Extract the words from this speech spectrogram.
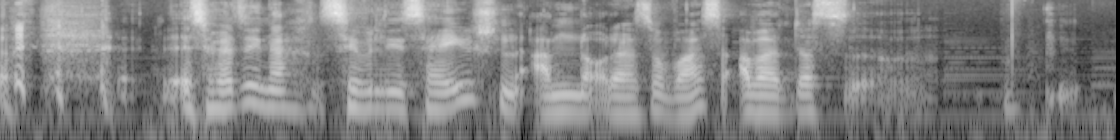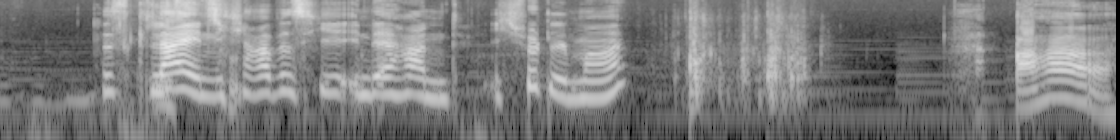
es hört sich nach Civilization an oder sowas, aber das. Das ist klein, Ist ich habe es hier in der Hand. Ich schüttel mal. Ah!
